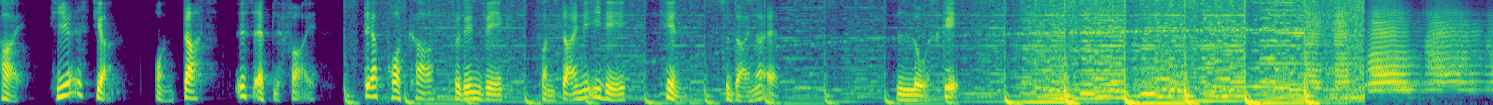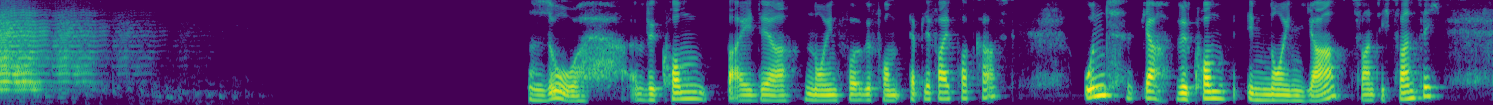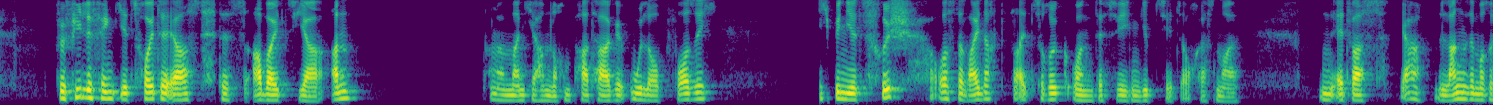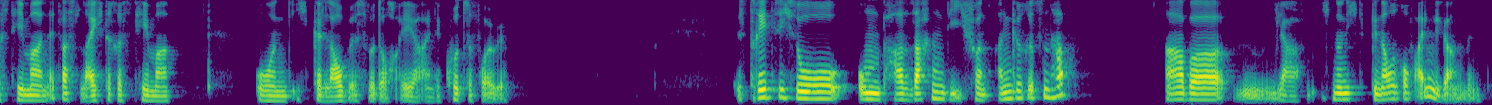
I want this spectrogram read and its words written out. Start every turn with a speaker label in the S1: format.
S1: Hi, hier ist Jan und das ist Applify, der Podcast für den Weg von deiner Idee hin zu deiner App. Los geht's! So, willkommen bei der neuen Folge vom Applify Podcast und ja, willkommen im neuen Jahr 2020. Für viele fängt jetzt heute erst das Arbeitsjahr an. Manche haben noch ein paar Tage Urlaub vor sich. Ich bin jetzt frisch aus der Weihnachtszeit zurück und deswegen gibt es jetzt auch erstmal ein etwas ja, langsameres Thema, ein etwas leichteres Thema. Und ich glaube, es wird auch eher eine kurze Folge. Es dreht sich so um ein paar Sachen, die ich schon angerissen habe, aber ja, ich noch nicht genau darauf eingegangen bin.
